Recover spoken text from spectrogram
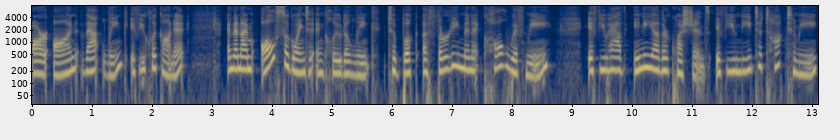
are on that link if you click on it. And then I'm also going to include a link to book a 30 minute call with me if you have any other questions. If you need to talk to me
